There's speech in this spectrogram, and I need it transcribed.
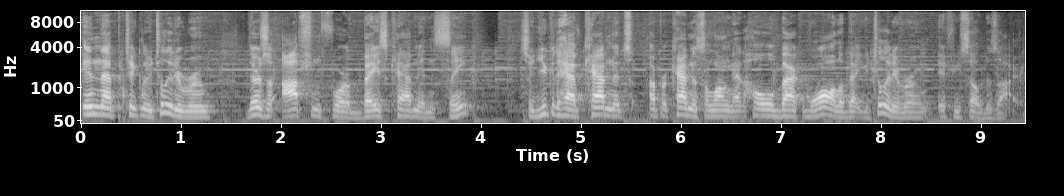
In that particular utility room, there's an option for a base cabinet and sink. So you could have cabinets, upper cabinets along that whole back wall of that utility room if you so desired.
